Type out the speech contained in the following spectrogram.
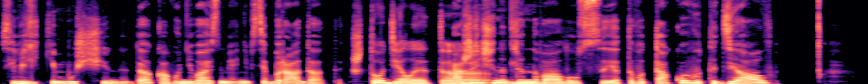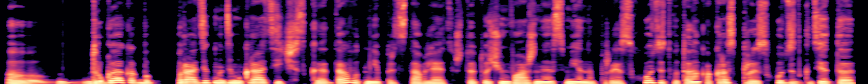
все великие мужчины, да, кого не возьми, они все бородаты. Что делает... А женщины длинноволосые, это вот такой вот идеал э, другая как бы парадигма демократическая, да, вот мне представляется, что это очень важная смена происходит. Вот она как раз происходит где-то,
